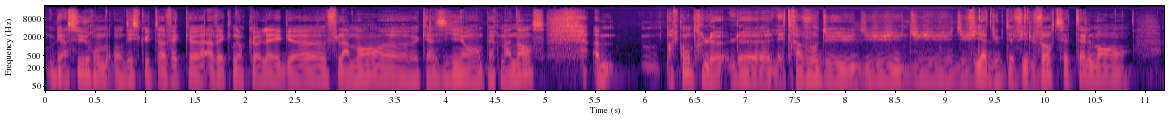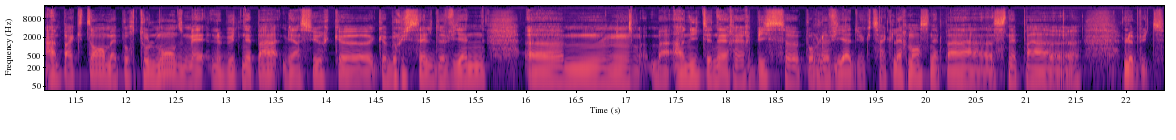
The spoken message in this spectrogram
bien sûr, on, on discute avec, euh, avec nos collègues euh, flamands euh, quasi en permanence. Par contre, les travaux du, viaduc de Villevorde, c'est tellement impactant, mais pour tout le monde. Mais le but n'est pas, bien sûr, que, Bruxelles devienne ben, un itinéraire bis pour le viaduc. Ça, clairement, ce n'est pas, ce n'est pas le but.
